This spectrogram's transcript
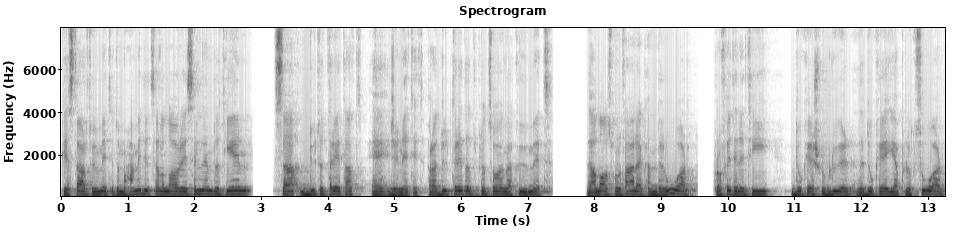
pjesëtarë të umetit të Muhamedit sallallahu alejhi ve sellem do të jenë sa dy të tretat e Xhenetit. Pra dy të tretat do të plotësohen nga ky umet. Dhe Allahu subhanahu wa taala e ka nderuar Profetin e tij duke e shpërblyer dhe duke ia plotësuar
